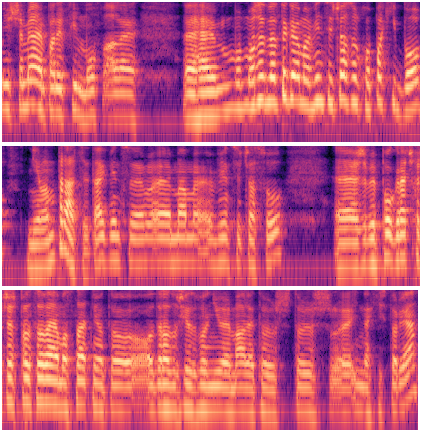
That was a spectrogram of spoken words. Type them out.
jeszcze miałem parę filmów, ale e, może dlatego ja mam więcej czasu, chłopaki, bo nie mam pracy, tak? Więc e, mam więcej czasu, e, żeby pograć, chociaż pracowałem ostatnio, to od razu się zwolniłem, ale to już, to już e, inna historia.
